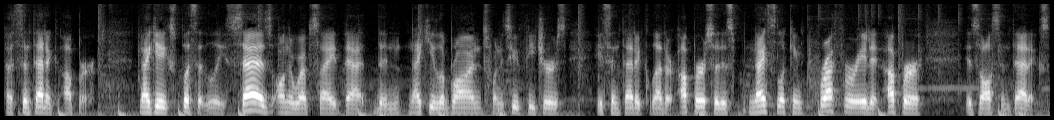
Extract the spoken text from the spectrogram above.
a synthetic upper. Nike explicitly says on their website that the Nike LeBron 22 features a synthetic leather upper. So this nice looking perforated upper is all synthetics.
